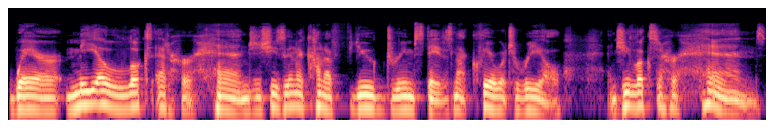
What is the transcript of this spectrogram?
where Mia looks at her hands and she's in a kind of fugue dream state. It's not clear what's real. And she looks at her hands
